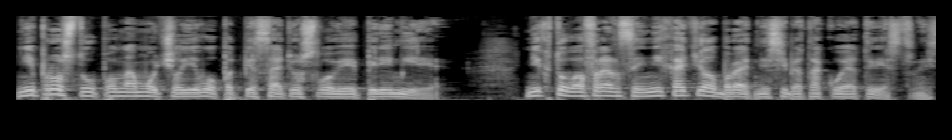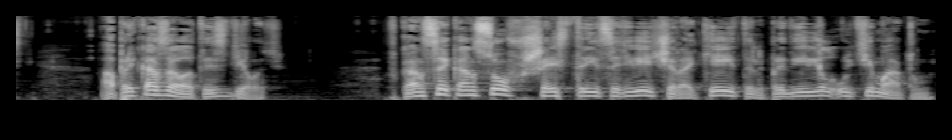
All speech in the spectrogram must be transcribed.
не просто уполномочил его подписать условия перемирия. Никто во Франции не хотел брать на себя такую ответственность, а приказал это сделать. В конце концов, в 6.30 вечера Кейтель предъявил ультиматум.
